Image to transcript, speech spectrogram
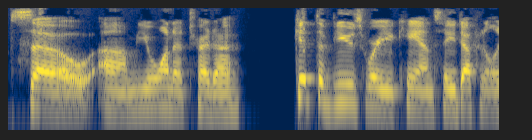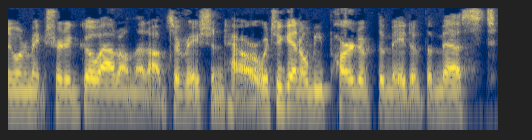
So um, you want to try to get the views where you can. So you definitely want to make sure to go out on that observation tower, which again will be part of the Maid of the Mist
